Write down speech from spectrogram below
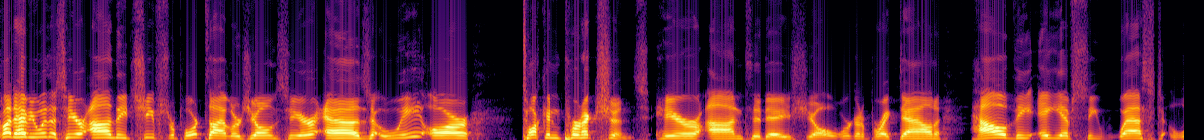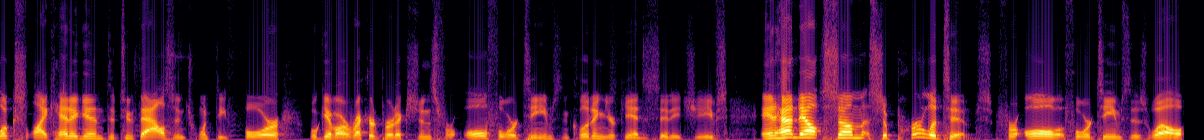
Glad to have you with us here on the Chiefs Report. Tyler Jones here as we are talking predictions here on today's show. We're going to break down how the AFC West looks like heading into 2024. We'll give our record predictions for all four teams, including your Kansas City Chiefs, and hand out some superlatives for all four teams as well,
